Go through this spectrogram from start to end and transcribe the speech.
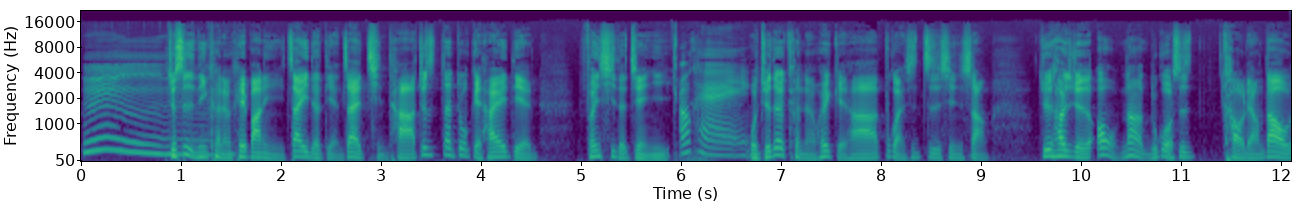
嗯，就是你可能可以把你在意的点再请他，就是再多给他一点分析的建议。OK，我觉得可能会给他，不管是自信上，就是他就觉得哦，那如果是考量到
